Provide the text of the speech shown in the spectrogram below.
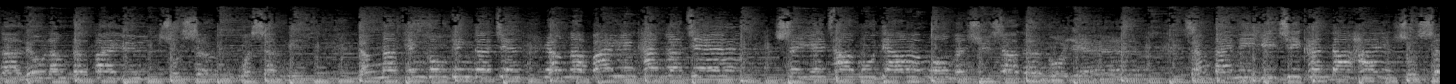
那流浪的白云说声我想你。让那天空听得见，让那白云看得见，谁也擦不掉我们许下的诺言。想带你一起看大海，说声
